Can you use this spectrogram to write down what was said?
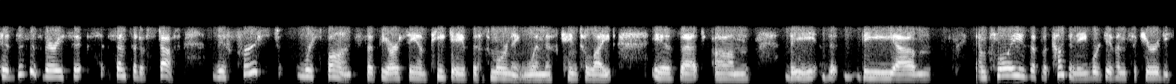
it, this is very sensitive stuff. The first response that the RCMP gave this morning when this came to light is that um, the the, the um, employees of the company were given security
